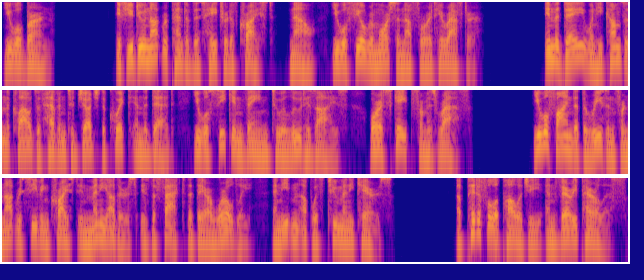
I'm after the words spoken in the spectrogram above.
you will burn. If you do not repent of this hatred of Christ, now, you will feel remorse enough for it hereafter. In the day when he comes in the clouds of heaven to judge the quick and the dead, you will seek in vain to elude his eyes, or escape from his wrath. You will find that the reason for not receiving Christ in many others is the fact that they are worldly, and eaten up with too many cares. A pitiful apology and very perilous.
